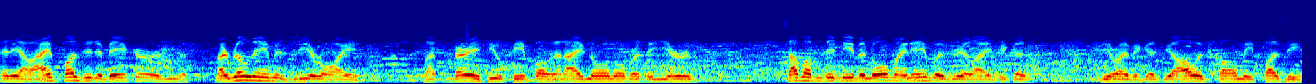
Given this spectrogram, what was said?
Anyhow, I'm Fuzzy the Baker, and my real name is Leroy, but very few people that I've known over the years, some of them didn't even know my name was Leroy because Leroy because they always call me Fuzzy.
